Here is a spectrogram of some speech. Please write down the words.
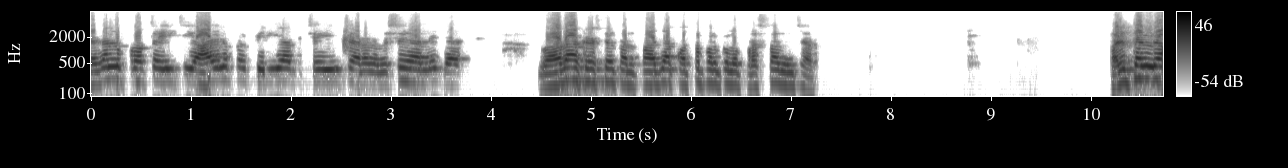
జగన్ను ప్రోత్సహించి ఆయనపై ఫిర్యాదు చేయించారన్న విషయాన్ని రాధాకృష్ణ తన తాజా కొత్త పలుకులో ప్రస్తావించారు. ఫలితంగా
